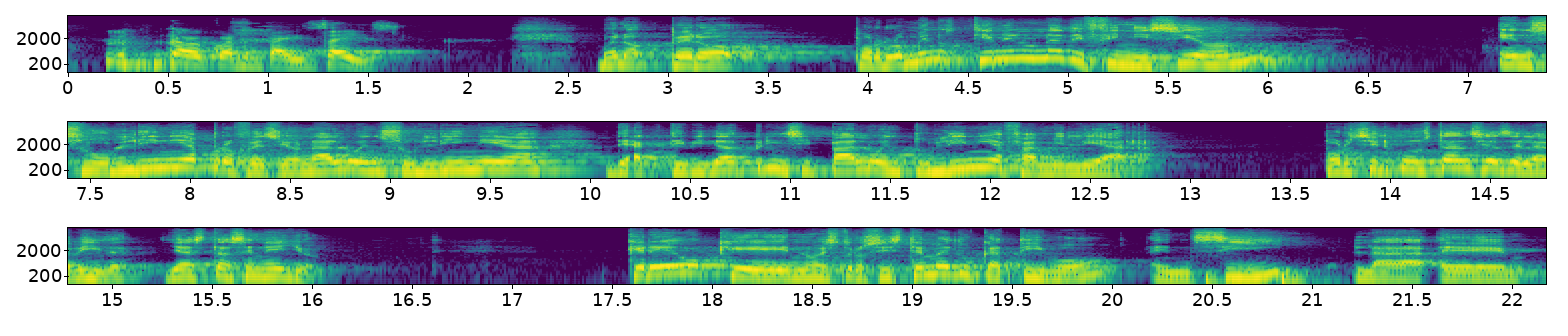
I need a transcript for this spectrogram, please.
Tengo 46. Bueno, pero por lo menos tienen una definición en su línea profesional o en su línea de actividad principal o en tu línea familiar, por circunstancias de la vida, ya estás en ello. Creo que nuestro sistema educativo en sí, eh,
